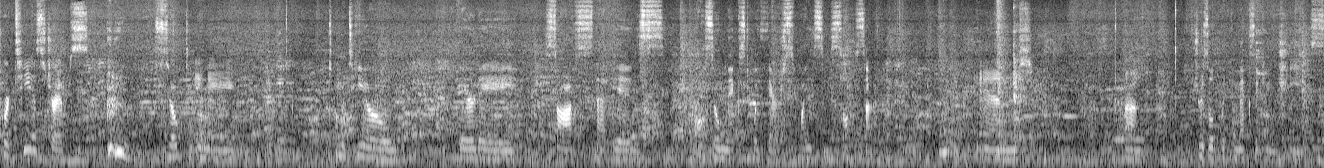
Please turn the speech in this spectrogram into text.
tortilla strips soaked in a tomatillo verde sauce that is also mixed with their spicy salsa and um, drizzled with Mexican cheese.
